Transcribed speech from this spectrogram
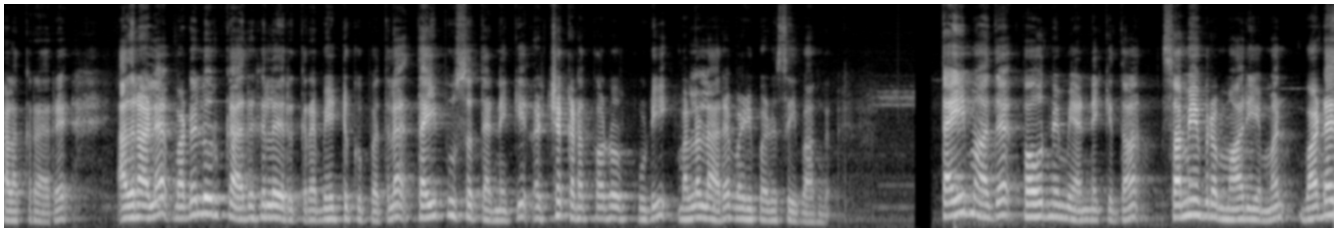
கலக்கிறாரு. அதனால் வடலூருக்கு அருகில் இருக்கிற மேட்டுக்குப்பத்தில் தைப்பூசத்தன்னைக்கு லட்சக்கணக்கானோர் கூடி வள்ளலாரை வழிபாடு செய்வாங்க. தை மாத பௌர்ணமி அன்னைக்கு தான் சமயபுரம் மாரியம்மன் வட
